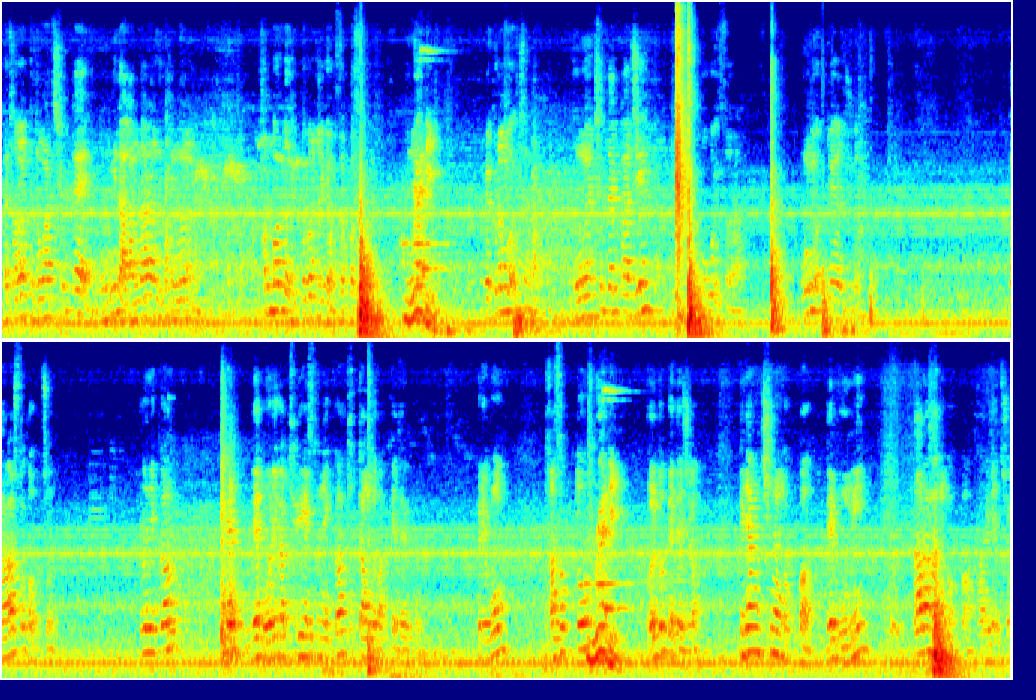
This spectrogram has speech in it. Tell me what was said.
그러니까 저는 그동안 칠 때 몸이 나간다는 느낌은 한 번도 느껴본 적이 없었거든요. ready, 왜 그런 거 있잖아. 공을 칠 때까지 보고 있어라. 몸이 어때요 지금? 나갈 수가 없죠. 그러니까 내- 내 머리가 뒤에 있으니까 뒷땅도 맞게 되고 그리고 가속도 ready, 넓게 되죠. 그냥 치는 것과 내 몸이 따라가는 것과 다르겠죠.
